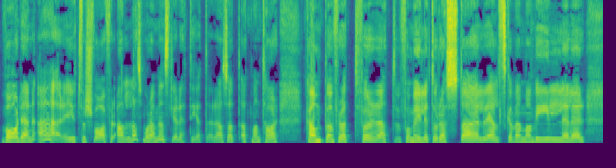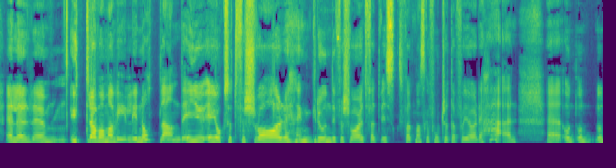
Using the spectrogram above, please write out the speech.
var den är, är ju ett försvar för allas våra mänskliga rättigheter. Alltså att, att man tar kampen för att, för att få möjlighet att rösta eller älska vem man vill eller, eller um, yttra vad man vill i något land, är ju, är ju också ett försvar, en grund i försvaret för att, vi, för att man ska fortsätta få göra det här. Uh, och, och, och,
